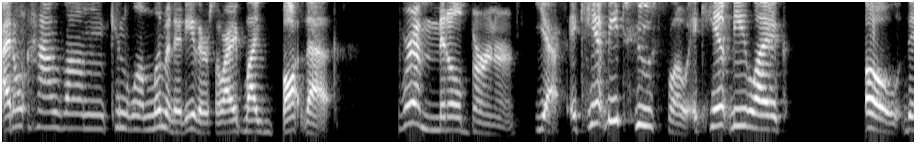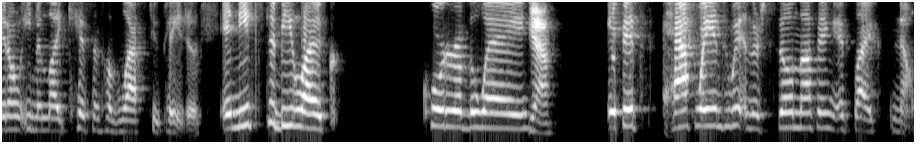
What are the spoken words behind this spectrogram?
I don't have um Kindle Unlimited either, so I like bought that. We're a middle burner. Yes, it can't be too slow. It can't be like, oh, they don't even like kiss until the last two pages. It needs to be like quarter of the way. Yeah, If it's halfway into it and there's still nothing, it's like no.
